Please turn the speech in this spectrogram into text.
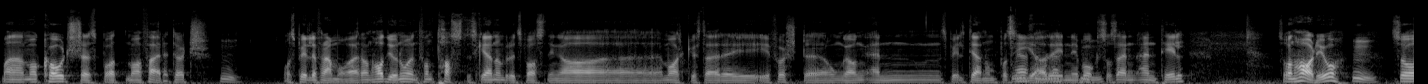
men han må coaches på at han må ha færre touch mm. og spille fremover. Han hadde jo noen fantastiske gjennombruddspasninger, uh, Markus, der i, i, første omgang. En spilte gjennom på sida, ja, sånn, inn i boks, mm. og så en, en, til. Så han har det jo. Mm. Så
